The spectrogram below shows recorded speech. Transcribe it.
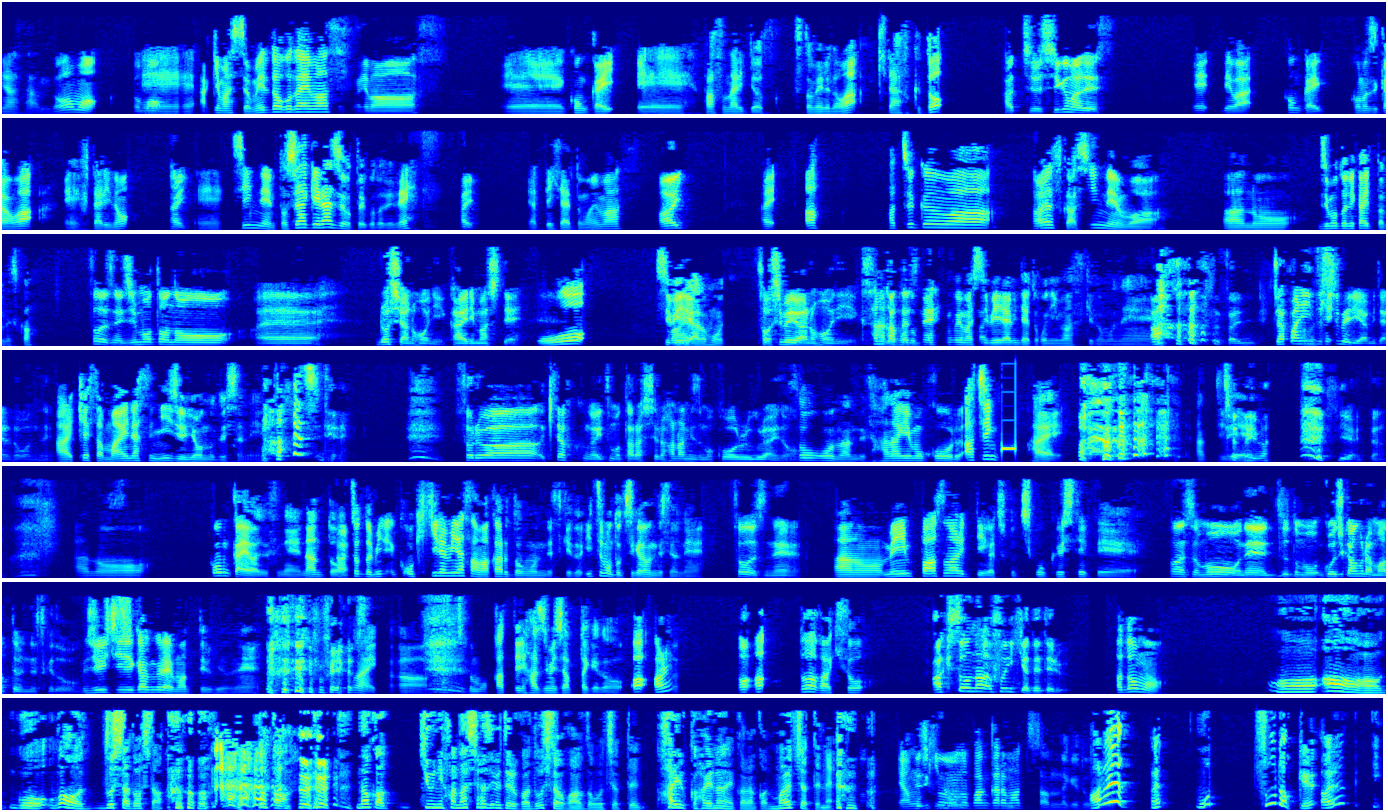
皆さんどうも。どうも。えー、明けましておめでとうございます。ありがとうございます。えー、今回、えー、パーソナリティを務めるのは、北福と、発注シグマです。え、では、今回、この時間は、えー、二人の、はい。えー、新年年明けラジオということでね。はい。やっていきたいと思います。はい。はい。あ、八中くんは、あはいれですか、新年は、あの、地元に帰ったんですか？そうですね、地元の、えー、ロシアの方に帰りまして、おおシベリアの方に。そう、シベリアの方に寒かったですね。今シベリアみたいなところにいますけどもね。あ、そうジャパニーズシベリアみたいなところね。はい、今朝マイナス24度でしたね。マジで？それは、北福君がいつも垂らしてる鼻水も凍るぐらいの。そうなんです。鼻毛も凍る。あ、チンコはい。感じで。ちょっと今、いや、言ったな。あのー今回はですね、なんと、はいちょっとみ、お聞きの皆さんわかると思うんですけど、いつもと違うんですよね。そうですね。あのーメインパーソナリティがちょっと遅刻してて、そうなんですよ、もうね、ずっともう5時間ぐらい待ってるんですけど。11時間ぐらい待ってるけどね。来は。ないいから、ちょっともう勝手に始めちゃったけど、あ、あれ？あ、あ、ドアが開きそう。飽きそうな雰囲気が出てる。あ、どうも。ああ、ああ、ご、ああ、どうしたどうした？なんか、なんか、急に話し始めてるからどうしたのかなと思っちゃって、入るか入らないかなんか迷っちゃってね。いや、もう昨日の晩から待ってたんだけど。あれ？え、も、そうだっけ？あれ？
